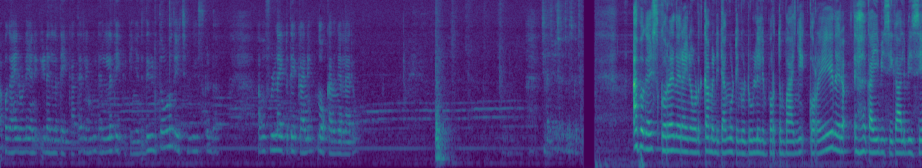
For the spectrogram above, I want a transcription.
അപ്പോൾ അതിനോണ്ട് ഞാൻ ഇടല്ല തേക്കാത്ത. അല്ലെങ്കിൽ ഇടല്ല തേക്കിട്ട് ഞാൻ. ഇത് എടുത്തോളം തേച്ചു വേസ്ക്കുണ്ട് അപ്പോൾ ഫുള്ളായിട്ട് തേക്കാൻ നോക്കാം നിങ്ങൾ എല്ലാവരും അപ്പോൾ ഗൈസ് കുറേ നേരം അതിനെ ഉണക്കാൻ വേണ്ടിയിട്ട് അങ്ങോട്ടും ഇങ്ങോട്ടും ഉള്ളിലും പുറത്തും പാഞ്ഞ് കുറേ നേരം കൈ ബീസി കാൽ ബീസി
